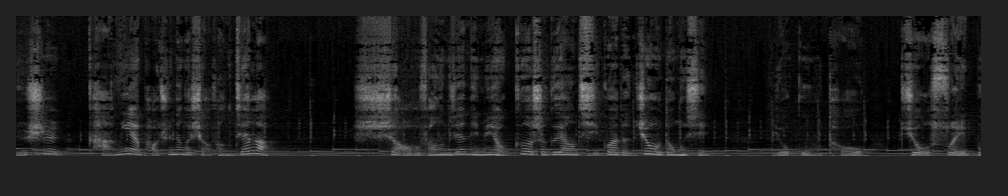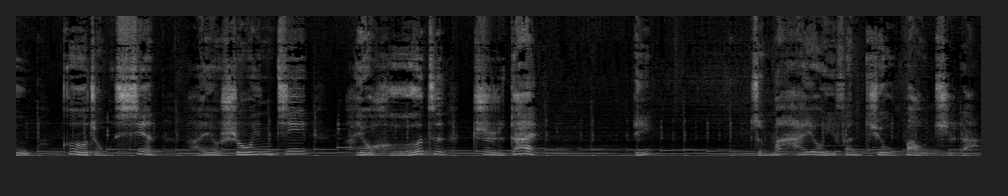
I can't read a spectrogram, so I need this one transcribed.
于是卡米尔跑去那个小房间了。小房间里面有各式各样奇怪的旧东西，有骨头、旧碎布、各种线，还有收音机，还有盒子、纸袋。诶，怎么还有一份旧报纸啊？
